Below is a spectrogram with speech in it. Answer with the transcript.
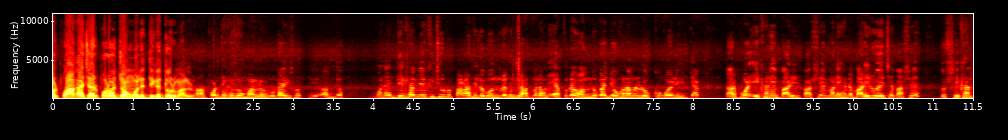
অল্প আগা যাওয়ার পর ও জঙ্গলের দিকে দৌড় মারলো। তারপর জমা মারলো ওটাই সত্যি। আমি তো মানে দেখলাম যে কিছুর উপর পাড়া দিল বন্ধুরা কিন্তু রাতবেলা এখন এতটাই অন্ধকার যে ওখানে আমরা লক্ষ্য করিনি ঠিকঠাক। তারপর এখানে বাড়ির পাশে মানে এখানে বাড়ি রয়েছে পাশে তো সেখান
